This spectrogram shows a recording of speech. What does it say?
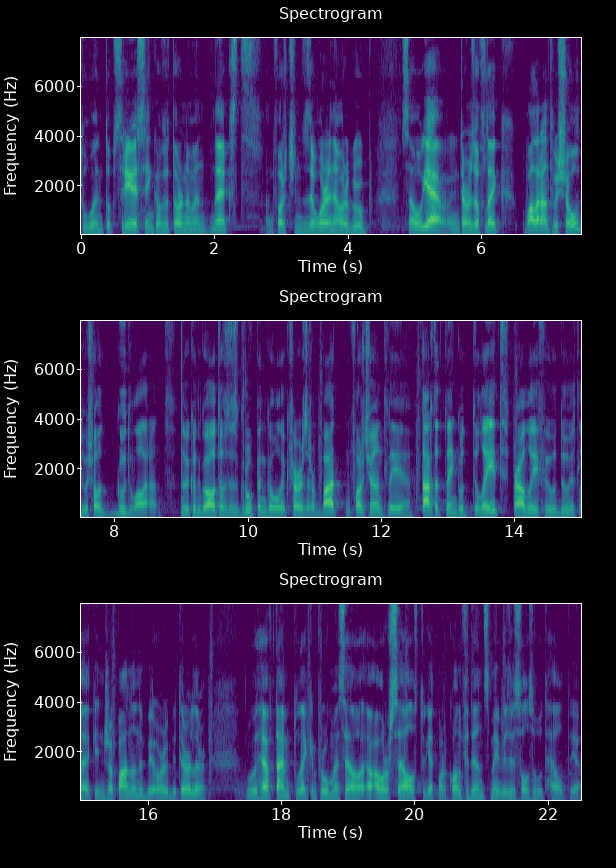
two and top three, I think, of the tournament. Next, unfortunately, they were in our group. So yeah, in terms of like Valorant, we showed we showed good Valorant. We could go out of this group and go like further, but unfortunately, started playing good too late. Probably if we would do it like in Japan a bit or a bit earlier, we would have time to like improve myself, ourselves, to get more confidence. Maybe this also would help. Yeah.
